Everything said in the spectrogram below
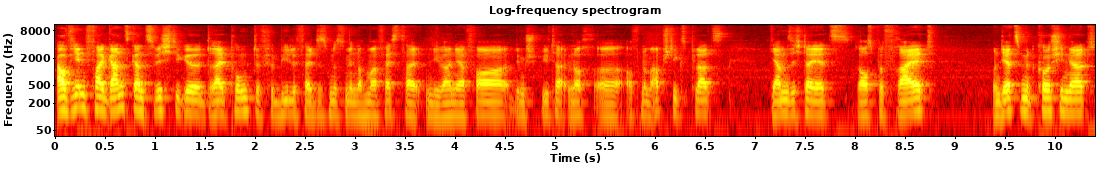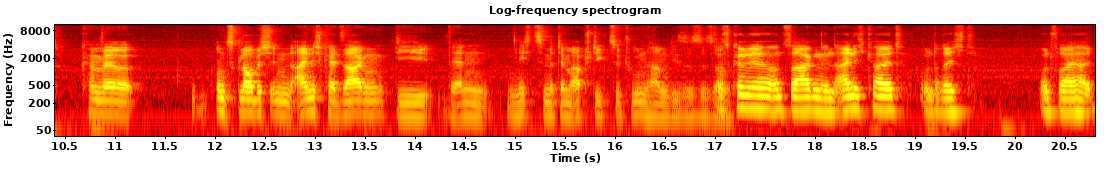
Auf jeden Fall ganz, ganz wichtige drei Punkte für Bielefeld, das müssen wir nochmal festhalten. Die waren ja vor dem Spieltag noch äh, auf einem Abstiegsplatz. Die haben sich da jetzt raus befreit. Und jetzt mit Koschinat können wir uns, glaube ich, in Einigkeit sagen, die werden nichts mit dem Abstieg zu tun haben diese Saison. Das können wir uns sagen in Einigkeit und Recht und Freiheit.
